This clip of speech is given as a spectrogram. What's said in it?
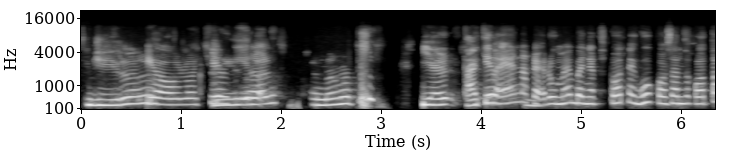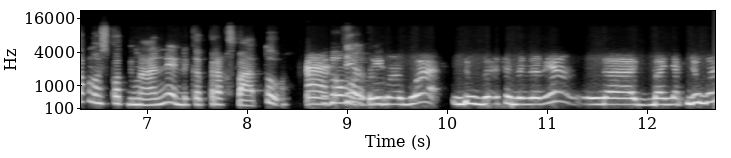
Gila. Ya Allah, Cil, Gila. gila lu. Banget. Ya kacil enak ya rumahnya banyak spotnya. Gue kosan sekotak mau spot di mana? Deket truk sepatu. Eh, Itu Cil, rumah gue juga sebenarnya nggak banyak juga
